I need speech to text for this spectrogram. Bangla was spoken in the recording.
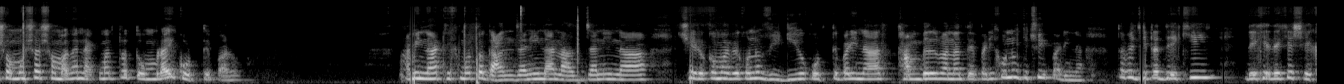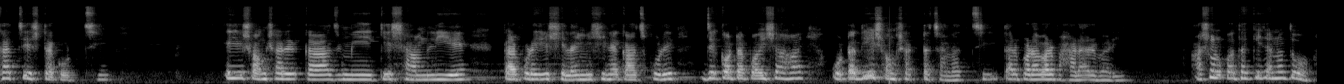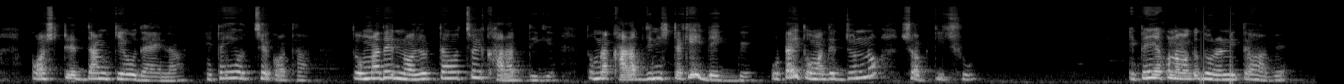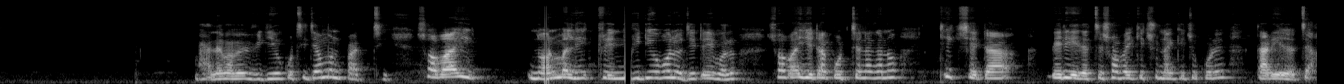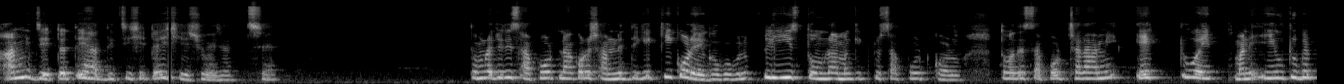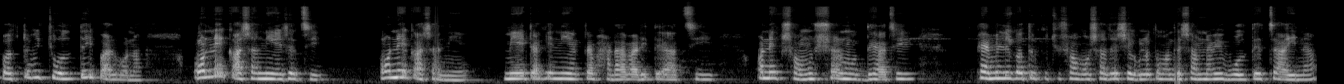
সমস্যার সমাধান একমাত্র তোমরাই করতে পারো। আমি না ঠিকমতো গান জানি না, নাচ জানি না, সেরকমভাবে কোনো ভিডিও করতে পারি না থাম্বেল বানাতে পারি, কোনো কিছুই পারি না। তবে যেটা দেখি, দেখে দেখে শেখার চেষ্টা করছি। এই যে সংসারের কাজ, মেয়েকে সামলিয়ে, তারপরে এই যে সেলাই মেশিনে কাজ করে যে কটা পয়সা হয়, ওটা দিয়ে সংসারটা চালাচ্ছি, তারপর আবার ভাড়ার বাড়ি। আসল কথা কি জানো তো? কষ্টের দাম কেউ দেয় না। এটাই হচ্ছে কথা। তোমাদের নজরটা হচ্ছে ওই খারাপ দিকে। তোমরা খারাপ জিনিসটাকেই দেখবে। ওটাই তোমাদের জন্য সব কিছু এটাই এখন আমাকে ধরে নিতে হবে। ভালোভাবে ভিডিও করছি, যেমন পারছি। সবাই নর্মালি ট্রেন ভিডিও বলো, যেটাই বলো, সবাই যেটা করছে না কেন, ঠিক সেটা বেরিয়ে যাচ্ছে। সবাই কিছু না কিছু করে তাড়িয়ে যাচ্ছে। আমি যেটাতে হাত দিচ্ছি, সেটাই শেষ হয়ে যাচ্ছে। তোমরা যদি সাপোর্ট না করো, সামনের দিকে কি করে এগোবো বলো? প্লিজ তোমরা আমাকে একটু সাপোর্ট করো। তোমাদের সাপোর্ট ছাড়া আমি একটু এই মানে ইউটিউবের পথটা আমি চলতেই পারব না। অনেক আশা নিয়ে এসেছি, অনেক আশা নিয়ে। মেয়েটাকে নিয়ে একটা ভাড়া বাড়িতে আছি, অনেক সমস্যার মধ্যে আছি। ফ্যামিলিগত কিছু সমস্যা আছে, সেগুলো তোমাদের সামনে আমি বলতে চাই না।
